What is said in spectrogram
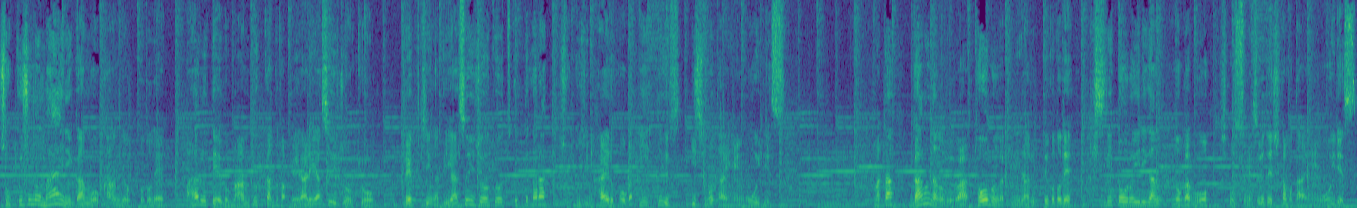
食事の前にガムを噛んでおくことである程度満腹感とか得られやすい状況レプチンが出やすい状況を作ってから食事に入る方がいいという医師も大変多いです。またガムなどでは糖分が気になということでキシリトール入りガムのガムをおすすめするという歯科も大変多いです。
